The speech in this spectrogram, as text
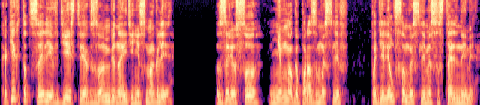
каких-то целей в действиях зомби найти не смогли. Зарюсу, немного поразмыслив, поделился мыслями с остальными.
